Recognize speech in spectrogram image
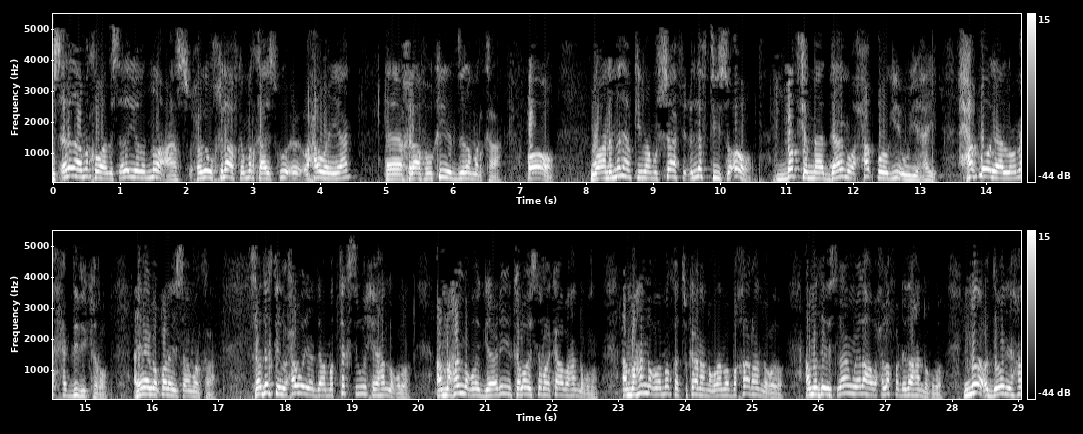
مسألة marka waa mas'alo iyada noocaas xogow khilaafka marka isku waxa weeyaan ee khilaaf uu ka jiro marka oo waana madhabka Imam Shaafici laftiisa oo dadka maadaama xaqoogii uu yahay xaqooga looma xadidi karo ayaa noqonaysa marka sadarteed waxa weeyaan ama taxi wixii ha noqdo ama ha noqdo gaari kale oo iska rakaaba ha noqdo ama ha noqdo marka tukaan ha noqdo ama bakhaar ha noqdo ama de islaam weelaha wax la fadhida ha noqdo nooc dooni ha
